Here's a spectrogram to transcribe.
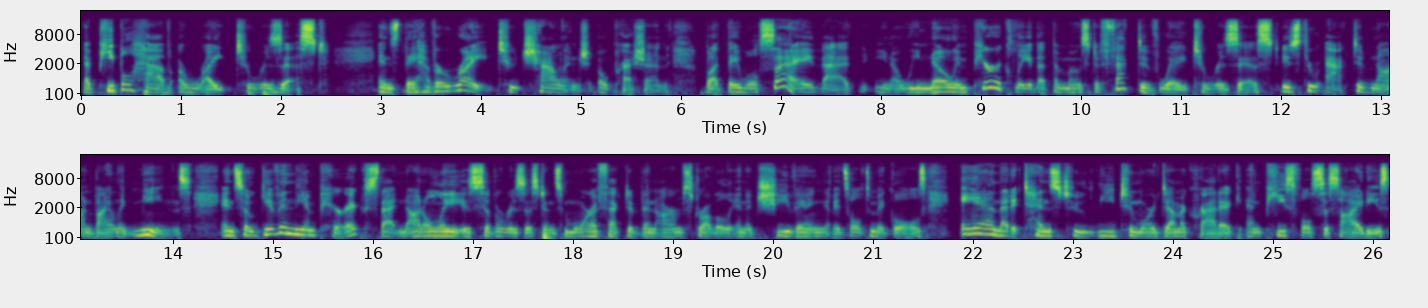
that people have a right to resist. And they have a right to challenge oppression. But they will say that, you know, we know empirically that the most effective way to resist is through active nonviolent means. And so, given the empirics that not only is civil resistance more effective than armed struggle in achieving its ultimate goals, and that it tends to lead to more democratic and peaceful societies,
